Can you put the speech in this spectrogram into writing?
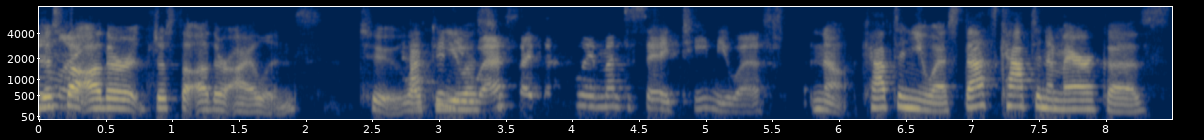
then just like, the other, just the other islands too, like the Captain U.S. US. I definitely meant to say Team US. No, Captain U.S. That's Captain America's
